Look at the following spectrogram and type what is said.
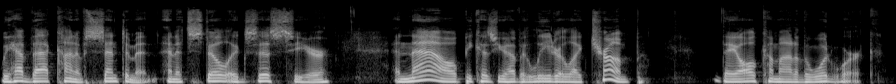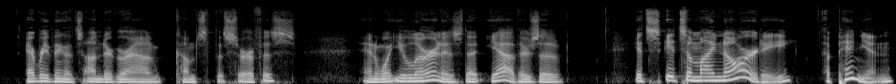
we have that kind of sentiment, and it still exists here. And now, because you have a leader like Trump, they all come out of the woodwork. Everything that's underground comes to the surface. And what you learn is that, yeah, there's a, it's, it's a minority opinion.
